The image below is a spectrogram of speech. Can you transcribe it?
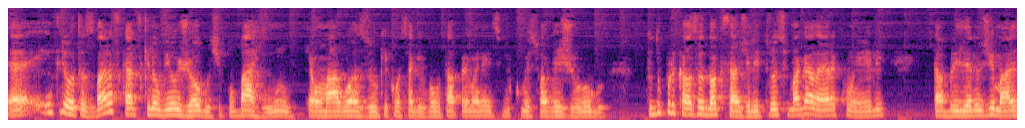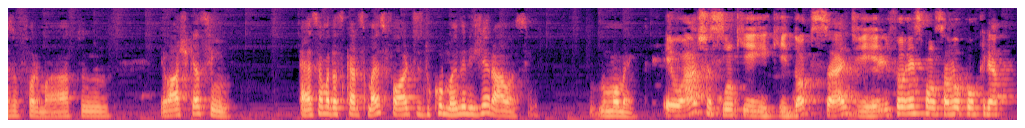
É, entre outras, várias cartas que não viam jogo, tipo Barrim, que é um mago azul que consegue voltar permanente começou a ver jogo. Tudo por causa do Docksage. Ele trouxe uma galera com ele, tá brilhando demais no formato. Eu acho que assim, essa é uma das cartas mais fortes do Commander em geral, assim, no momento. Eu acho assim que, que Dockside ele foi o responsável por criar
